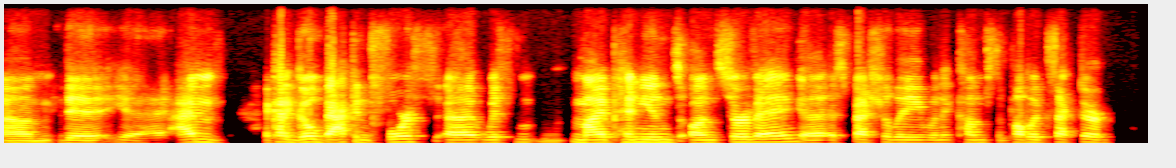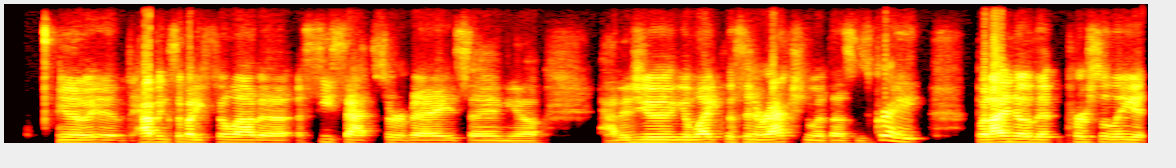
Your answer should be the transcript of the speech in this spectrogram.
Um, the yeah, i'm I kind of go back and forth uh, with my opinions on surveying, uh, especially when it comes to public sector. You know, having somebody fill out a, a CSAT survey saying, you know, how did you you like this interaction with us? is great, but I know that personally,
